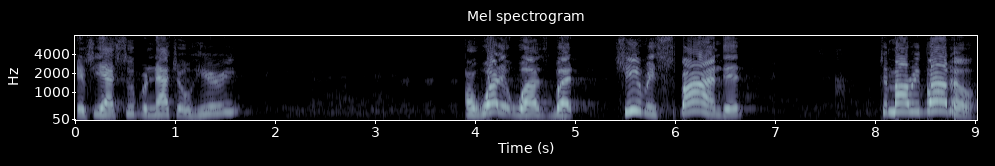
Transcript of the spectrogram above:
if she had supernatural hearing or what it was, but she responded to my rebuttal.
